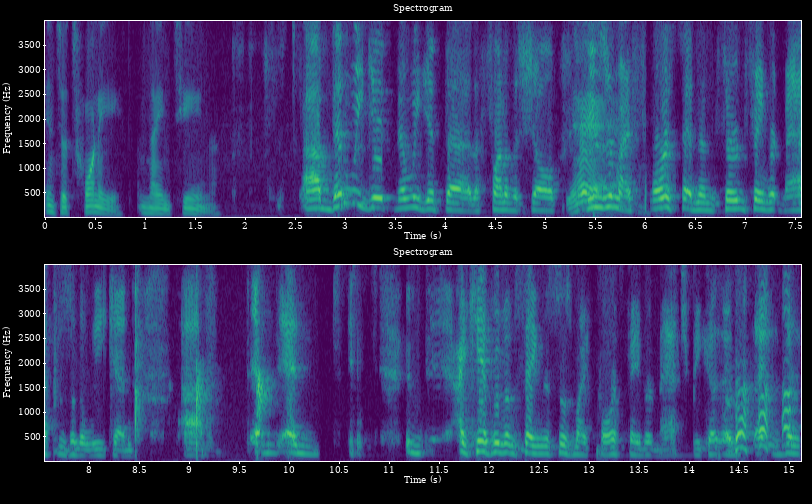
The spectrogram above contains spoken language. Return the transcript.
into 2019. Um, then we get then we get the the fun of the show. Yeah. These are my fourth and then third favorite matches of the weekend. Uh, and, and I can't believe I'm saying this was my fourth favorite match because uh, there's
